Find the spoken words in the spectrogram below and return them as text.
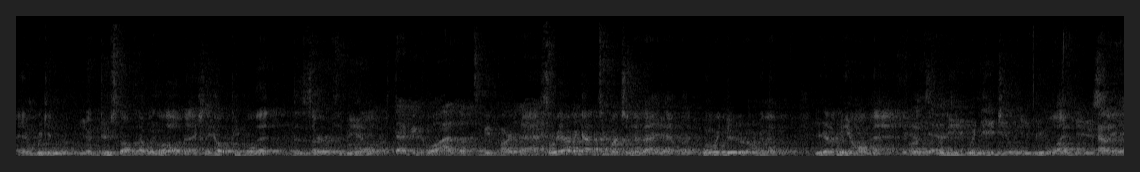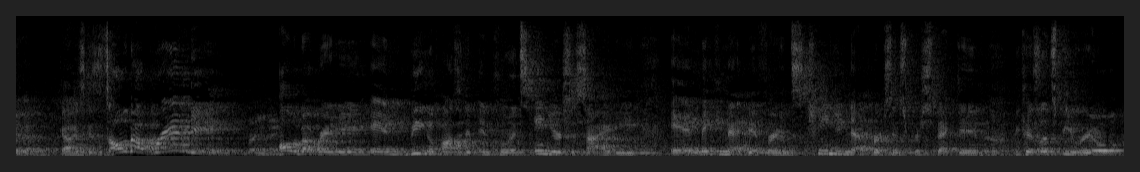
and we can you know do stuff that we love and actually help people that deserve to be helped. That'd be cool. I'd love to be part of that. So we haven't gotten too much into that yet, but when we do, I'm gonna you're gonna be on that because yeah. we need we need you. We need people like you. So. Hell yeah, guys, because it's all about branding. Branding. All about branding and being a positive influence in your society and making that difference, changing that person's perspective. Because let's be real,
